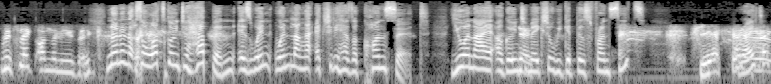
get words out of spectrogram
reflect on the music. No, no, no. So what's going to happen is when when Langa actually has a concert, you and I are going to make sure we get those front seats, yes. right?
